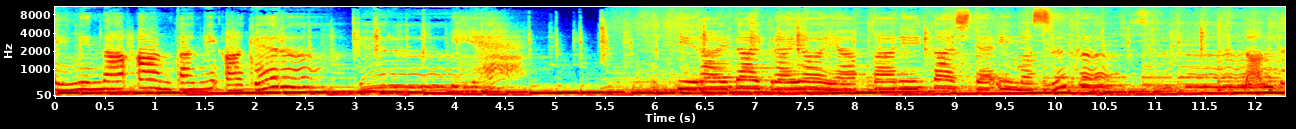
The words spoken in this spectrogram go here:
大好きみんなあんたにあげる。いえ。嫌いだいくらいよやっぱり返して今すぐなんで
